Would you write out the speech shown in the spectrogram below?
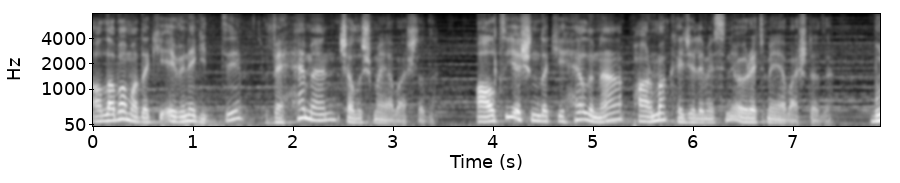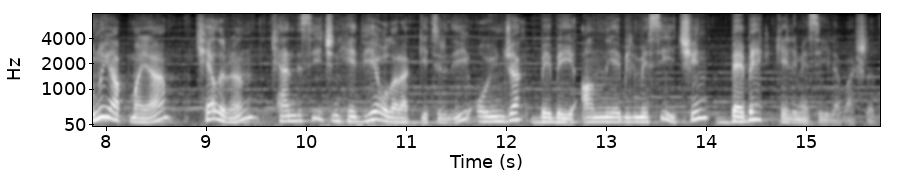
Alabama'daki evine gitti ve hemen çalışmaya başladı. 6 yaşındaki Helen'a parmak hecelemesini öğretmeye başladı. Bunu yapmaya Keller'ın kendisi için hediye olarak getirdiği oyuncak bebeği anlayabilmesi için bebek kelimesiyle başladı.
